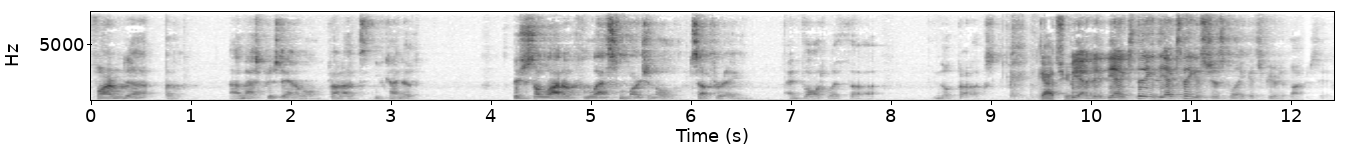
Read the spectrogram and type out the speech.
farmed uh, uh, mass produced animal product you kind of there's just a lot of less marginal suffering involved with uh, milk products Got you. but yeah the, the eggs thing the eggs thing is just like it's pure hypocrisy there's really no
